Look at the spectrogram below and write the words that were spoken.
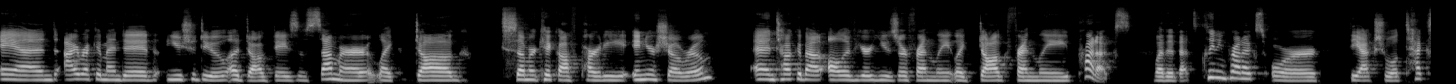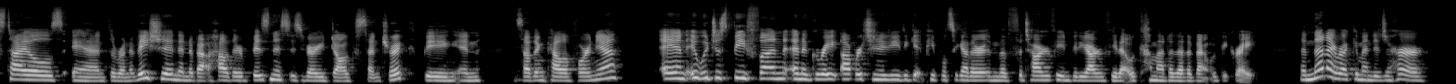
And I recommended you should do a dog days of summer, like dog summer kickoff party in your showroom and talk about all of your user friendly, like dog friendly products, whether that's cleaning products or the actual textiles and the renovation and about how their business is very dog centric, being in Southern California. And it would just be fun and a great opportunity to get people together. And the photography and videography that would come out of that event would be great. And then I recommended to her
